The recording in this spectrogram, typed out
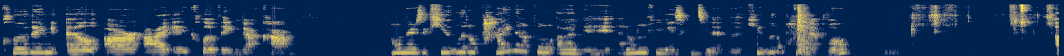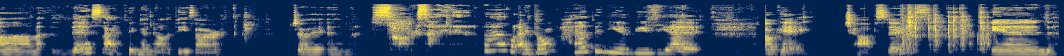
clothing, L R I A clothing.com. Oh, and there's a cute little pineapple on it. I don't know if you guys can see that, but a cute little pineapple. Um, this, I think I know what these are, which I am so excited about. I don't have any of these yet. Okay, chopsticks and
